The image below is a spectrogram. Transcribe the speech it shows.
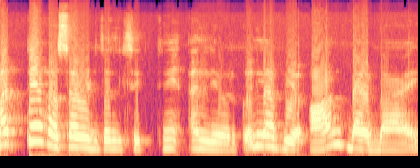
ಮತ್ತೆ ಹೊಸ ವಿಡಿಯೋದಲ್ಲಿ ಸಿಗ್ತೀನಿ. ಅಲ್ಲಿವರೆಗೂ love you all bye bye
